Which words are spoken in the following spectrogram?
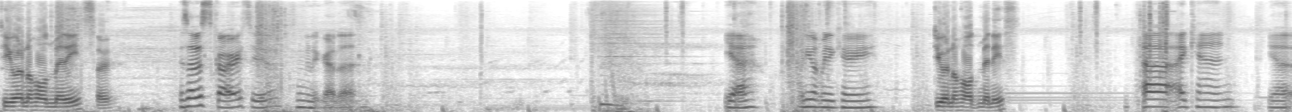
Do you want to hold minis or? Is that a scar too? I'm gonna grab that. Yeah. What do you want me to carry? Do you want to hold minis? Uh, I can. Yeah.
